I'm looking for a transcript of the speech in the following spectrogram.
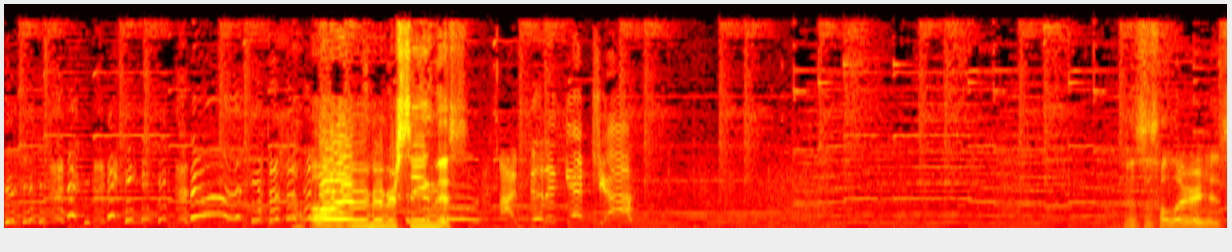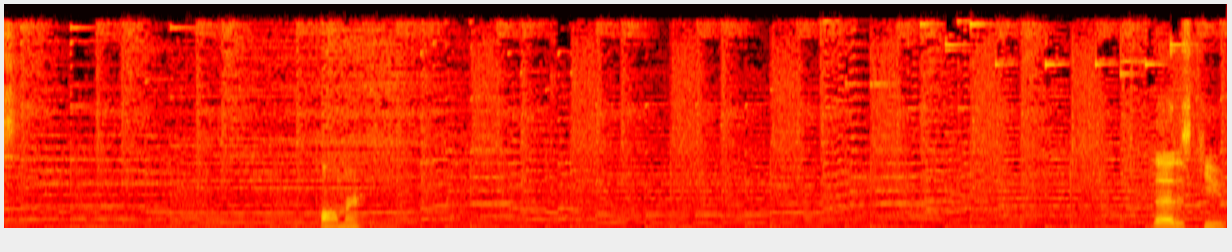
Oh, I remember seeing this. I'm gonna get ya! This is hilarious. Palmer. That is cute.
